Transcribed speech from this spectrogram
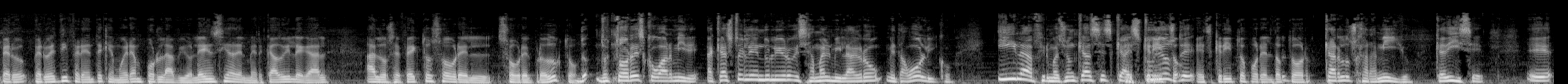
pero pero es diferente que mueran por la violencia del mercado ilegal a los efectos sobre el sobre el producto. doctor Escobar, mire, acá estoy leyendo un libro que se llama El milagro metabólico y la afirmación que hace es que hay estudios de... Escrito por el doctor... Carlos Jaramillo, que dice, eh,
